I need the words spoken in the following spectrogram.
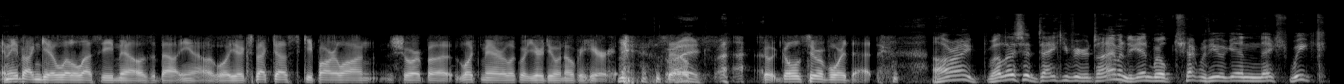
And maybe I can get a little less emails about you know, well, you expect us to keep our lawn short, but look, Mayor, look what you're doing over here. so, goals to avoid that. All right. Well, listen, thank you for your time, and again, we'll check with you again next week.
